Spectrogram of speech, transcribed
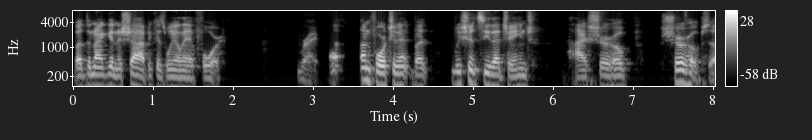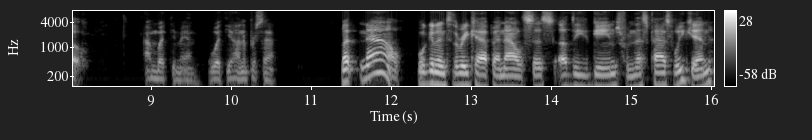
but they're not getting a shot because we only have four. Right. Uh, unfortunate, but we should see that change. I sure hope, sure hope so. I'm with you, man. With you 100%. But now we'll get into the recap analysis of the games from this past weekend.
